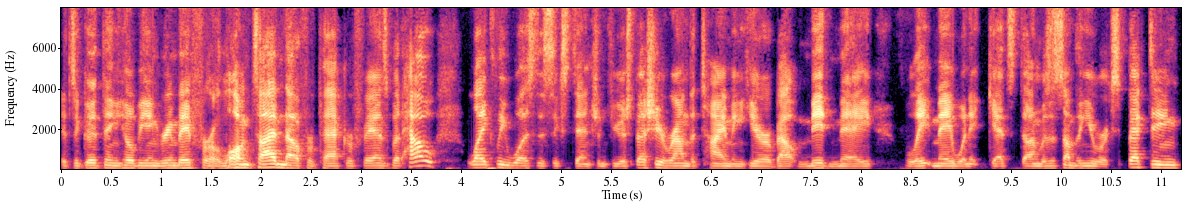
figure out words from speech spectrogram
it's a good thing he'll be in Green Bay for a long time now for Packer fans. But how likely was this extension for you, especially around the timing here about mid May, late May when it gets done? Was it something you were expecting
